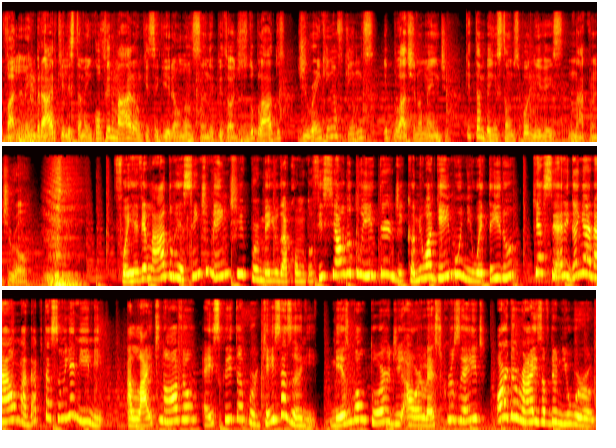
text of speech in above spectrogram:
Vale lembrar que eles também confirmaram que seguirão lançando episódios dublados de Ranking of Kings e Platinum End, que também estão disponíveis na Crunchyroll. Foi revelado recentemente, por meio da conta oficial no Twitter de Kamiwa Game Niueteiru, que a série ganhará uma adaptação em anime. A light novel é escrita por Kei Sazani, mesmo autor de Our Last Crusade or The Rise of the New World,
